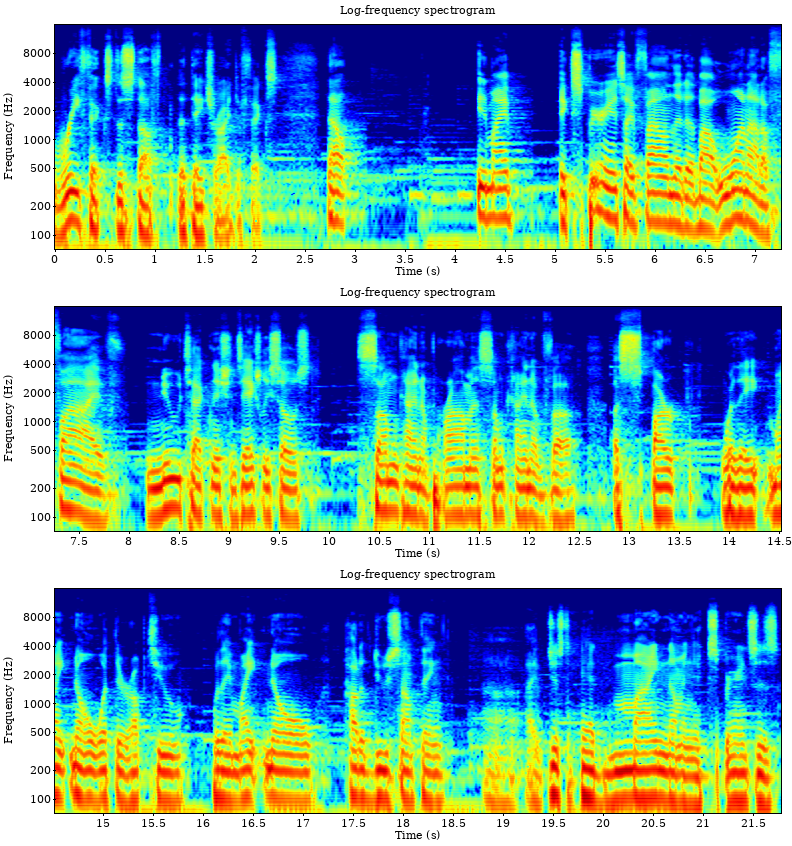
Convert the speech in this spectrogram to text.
refix the stuff that they tried to fix. Now, in my experience, I found that about one out of five new technicians actually shows some kind of promise, some kind of uh, a spark where they might know what they're up to, where they might know how to do something. Uh, I've just had mind numbing experiences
